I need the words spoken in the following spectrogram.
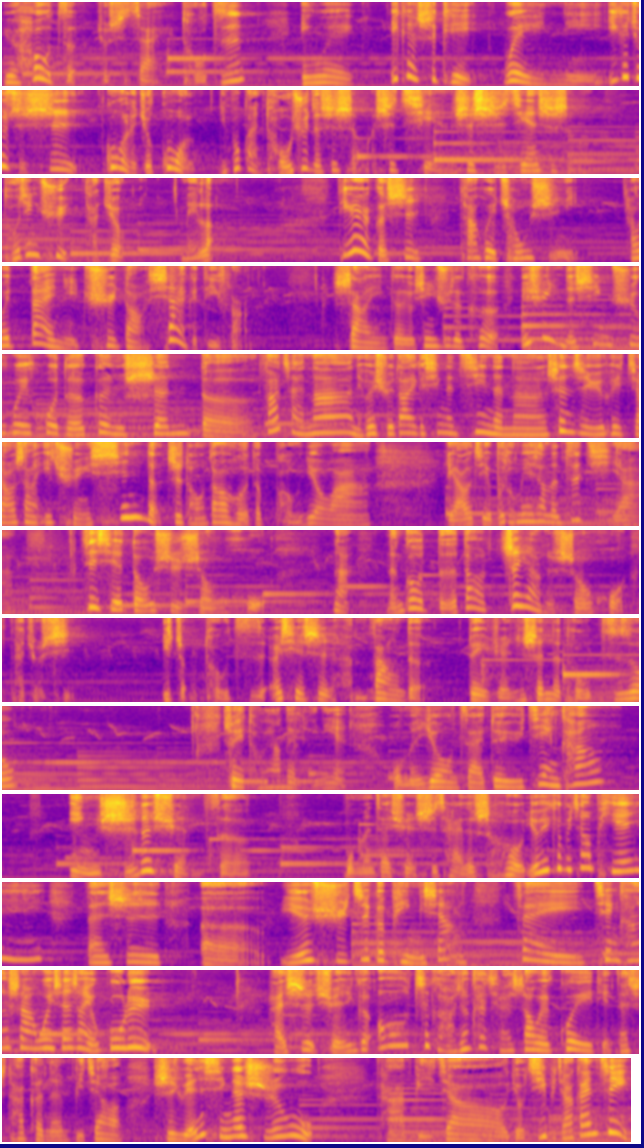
因为后者就是在投资。因为一个是可以为你，一个就只是过了就过了，你不管投去的是什么，是钱，是时间，是什么，投进去它就没了。第二个是它会充实你，它会带你去到下一个地方，上一个有兴趣的课，也许你的兴趣会获得更深的发展呐，你会学到一个新的技能呐，甚至于会交上一群新的志同道合的朋友啊。了解不同面向的自己、啊，这些都是收获。那能够得到这样的收获，它就是一种投资，而且是很棒的对人生的投资哦。所以，同样的理念，我们用在对于健康饮食的选择。我们在选食材的时候，有一个比较便宜，但是呃，也许这个品相在健康上、卫生上有顾虑。还是选一个哦，这个好像看起来稍微贵一点，但是它可能比较是圆形的食物，它比较有机，比较干净。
